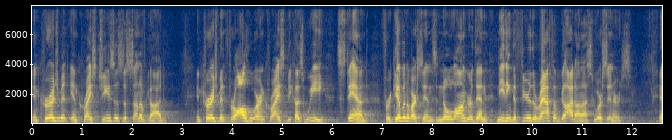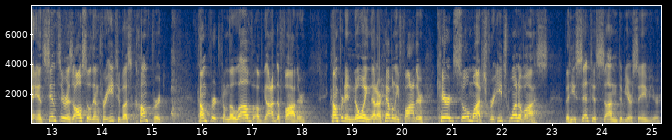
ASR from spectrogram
encouragement in Christ Jesus, the Son of God, encouragement for all who are in Christ because we stand forgiven of our sins no longer then needing to fear the wrath of God on us who are sinners. And since there is also then for each of us comfort, comfort from the love of God the Father, comfort in knowing that our Heavenly Father cared so much for each one of us that He sent His Son to be our Savior.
